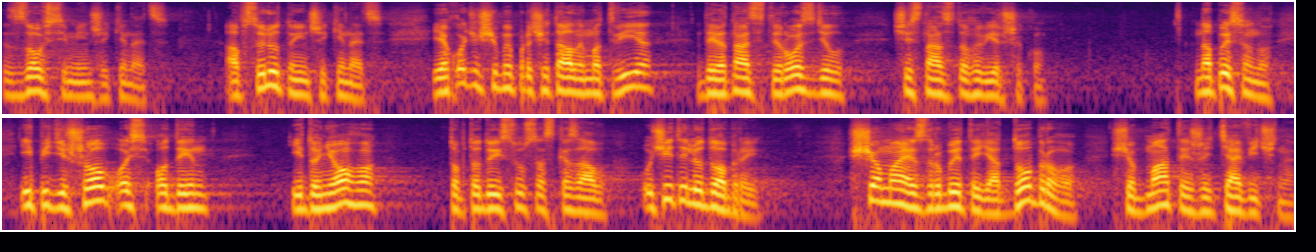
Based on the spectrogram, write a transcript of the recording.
зовсім інший кінець. Абсолютно інший кінець. Я хочу, щоб ми прочитали Матвія, 19 розділ 16 віршику. Написано: І підійшов ось один, і до нього, тобто до Ісуса, сказав: Учителю добрий, що маю зробити я доброго, щоб мати життя вічне?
